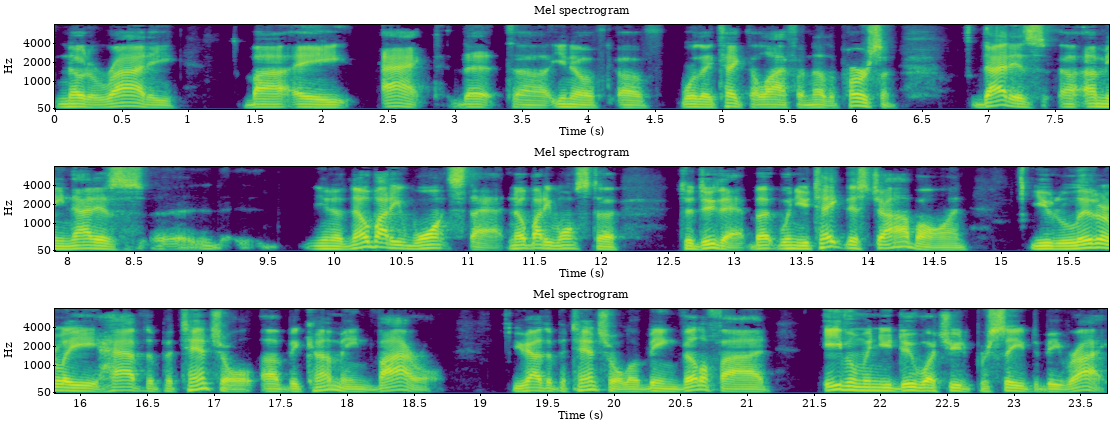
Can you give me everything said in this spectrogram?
notoriety by a act that, uh, you know, of, of, where they take the life of another person. That is, uh, I mean, that is, uh, you know, nobody wants that. Nobody wants to, to do that. But when you take this job on, you literally have the potential of becoming viral. You have the potential of being vilified even when you do what you perceive to be right.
